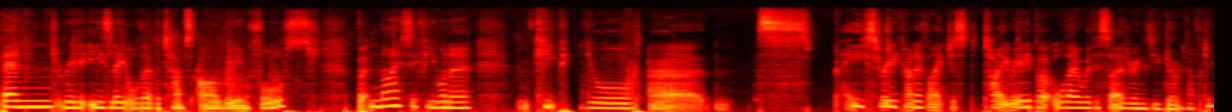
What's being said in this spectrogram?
bend really easily, although the tabs are reinforced, but nice if you want to keep your uh, space really kind of like just tight really but although with the size rings you don't have to.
